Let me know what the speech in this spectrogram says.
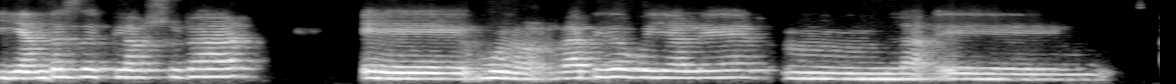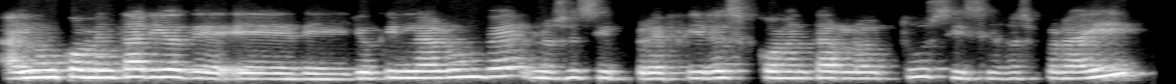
Y antes de clausurar, bueno, rápido voy a leer, mm, hay un comentario de, de Joaquín Larumbe, no sé si prefieres comentarlo tú, si sigues por ahí.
